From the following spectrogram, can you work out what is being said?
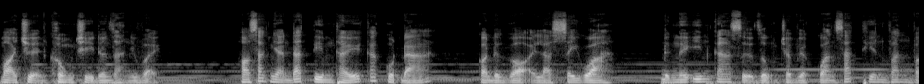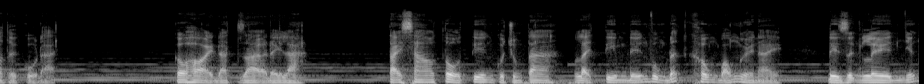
mọi chuyện không chỉ đơn giản như vậy. Họ xác nhận đã tìm thấy các cột đá, còn được gọi là Seiwa, được người Inca sử dụng cho việc quan sát thiên văn vào thời cổ đại. Câu hỏi đặt ra ở đây là Tại sao tổ tiên của chúng ta lại tìm đến vùng đất không bóng người này để dựng lên những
